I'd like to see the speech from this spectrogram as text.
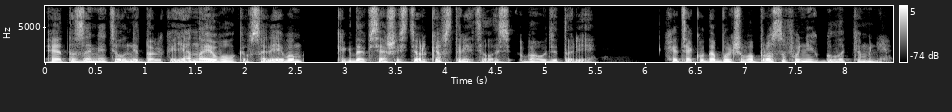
Это заметил не только я, но и Волков с Алеевым, когда вся шестерка встретилась в аудитории. Хотя куда больше вопросов у них было ко мне.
